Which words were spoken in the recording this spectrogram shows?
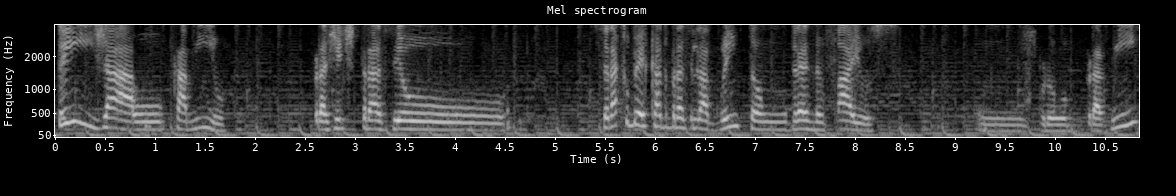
Tem já o caminho pra gente trazer o. Será que o mercado brasileiro aguenta um Dresden Files um, pro, pra mim?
